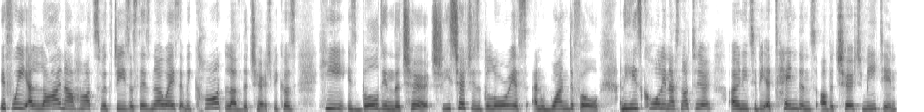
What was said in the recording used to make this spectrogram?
if we align our hearts with Jesus, there's no ways that we can't love the church because he is building the church. His church is glorious and wonderful. And he's calling us not to only to be attendants of a church meeting,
